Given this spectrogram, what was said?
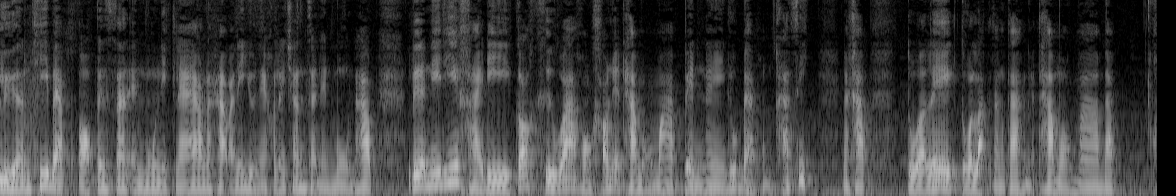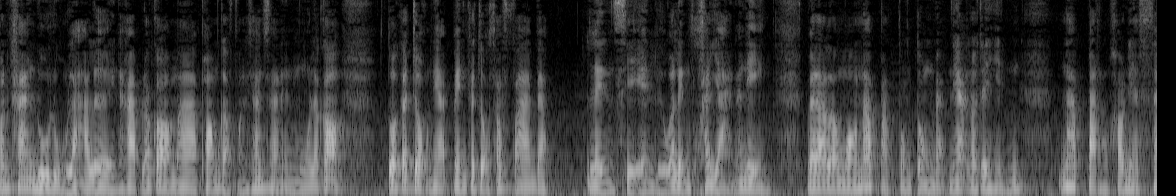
เรือนที่แบบออกเป็น Sun and Moon อีกแล้วนะครับอันนี้อยู่ในคอลเลกชัน Sun and Moon นะครับเรือนนี้ที่ขายดีก็คือว่าของเขาเนี่ยทำออกมาเป็นในรูปแบบของคลาสสิกนะครับตัวเลขตัวหลักต่างๆเนี่ยทำออกมาแบบค่อนข้างดูหรูหราเลยนะครับแล้วก็มาพร้อมกับฟังก์ชัน Sun and Moon แล้วก็ตัวกระจกเนี่ยเป็นกระจกซับไฟร์แบบเลนส์ CN หรือว่าเลนส์ขยายนั่นเอง เวลาเรามองหน้าปัดตรงๆ แบบนี้เราจะเห็นหน้าปัดของเขาเนี่ยใส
